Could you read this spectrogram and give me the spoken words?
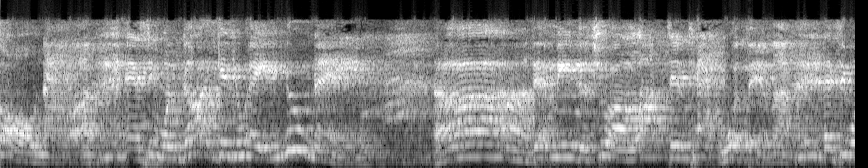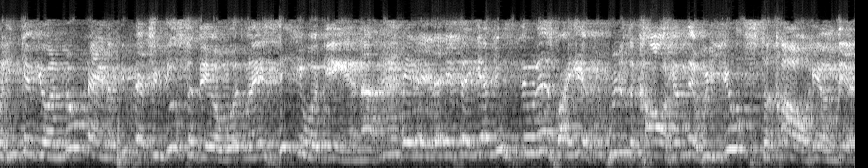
Saul now. And see, when God gives you a new name, Ah, that means that you are locked intact with them. Uh, and see, when he give you a new name, the people that you used to deal with, when they see you again, uh, they, they, they say, yeah, you used to do this right here. We used to call him this. We used to call him this.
